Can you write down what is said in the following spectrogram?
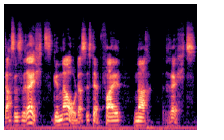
Das ist rechts, genau, das ist der Pfeil nach rechts.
